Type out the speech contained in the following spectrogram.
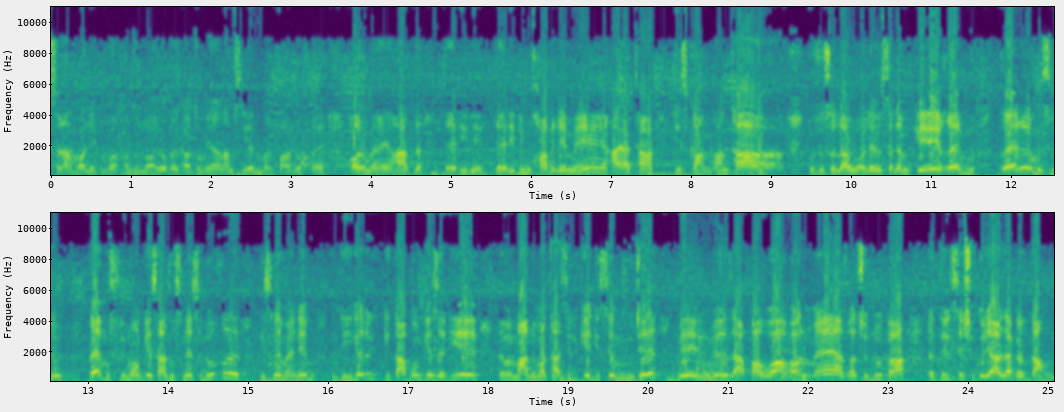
अल्लाम वरहमतुल्लाहि वबरकातुहू। मेरा नाम सैद उमर फारूक है और मैं यहाँ तहरीरी तहरीरी मुकाबले में आया था, जिसका अनुमान था हजू सल वसम के गैर गैर मुस्लिम गैर मुस्लिमों के साथ उसने सलूक, जिसमें मैंने दीगर किताबों के ज़रिए मालूम हासिल किए, जिससे मुझे मेरे इल्म में इजाफ़ा हुआ और मैं अगर शुरू का दिल से शुक्रिया अदा करता हूँ।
